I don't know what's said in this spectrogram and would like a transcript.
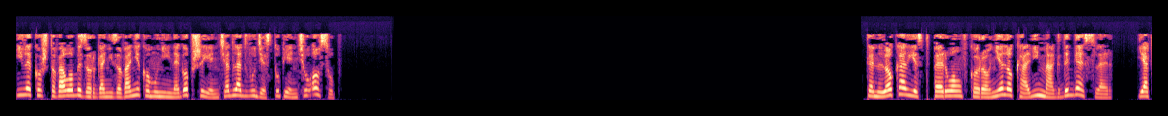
ile kosztowałoby zorganizowanie komunijnego przyjęcia dla 25 osób. Ten lokal jest perłą w koronie lokali Magdy Gessler. Jak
